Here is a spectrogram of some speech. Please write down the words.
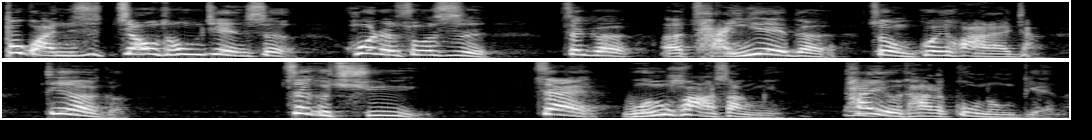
不管你是交通建设，或者说是这个呃产业的这种规划来讲，第二个这个区域在文化上面。它有它的共同点了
